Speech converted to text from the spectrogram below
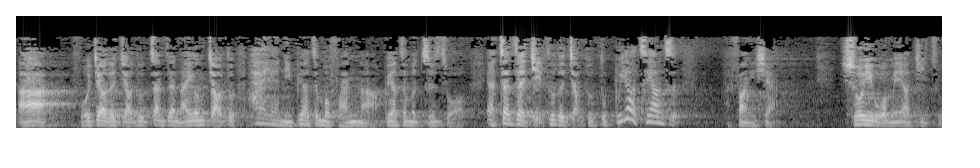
啊佛教的角度，站在哪一种角度？哎呀，你不要这么烦恼，不要这么执着，要站在解脱的角度，都不要这样子，放下。所以我们要记住，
